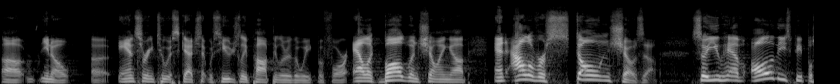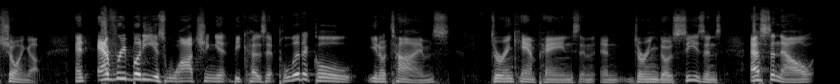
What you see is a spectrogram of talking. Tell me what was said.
uh, you know, uh, answering to a sketch that was hugely popular the week before, Alec Baldwin showing up, and Oliver Stone shows up. So you have all of these people showing up, and everybody is watching it because at political, you know, times during campaigns and, and during those seasons, SNL,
